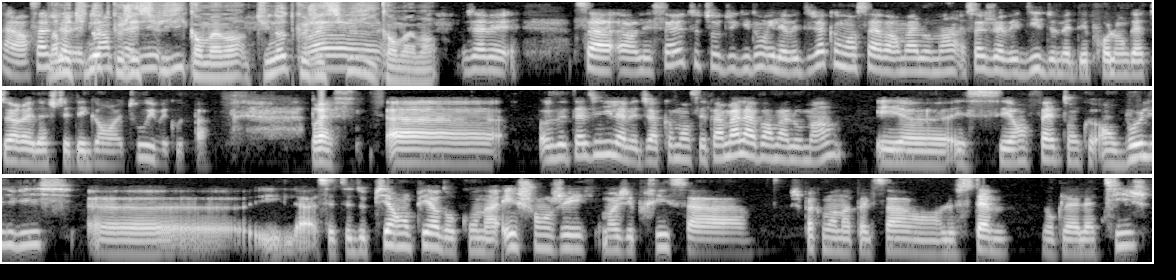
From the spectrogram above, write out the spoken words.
Alors ça, non mais tu notes que j'ai suivi quand même. Hein. Tu notes que ouais, j'ai ouais, suivi quand même. Hein. J'avais ça, alors les serviettes autour du guidon, il avait déjà commencé à avoir mal aux mains. Et ça, je lui avais dit de mettre des prolongateurs et d'acheter des gants et tout. Il m'écoute pas. Bref, euh, aux États-Unis, il avait déjà commencé pas mal à avoir mal aux mains. Et, euh, et c'est en fait donc en Bolivie, euh, c'était de pire en pire. Donc on a échangé. Moi, j'ai pris sa, je sais pas comment on appelle ça, le stem, donc la, la tige.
